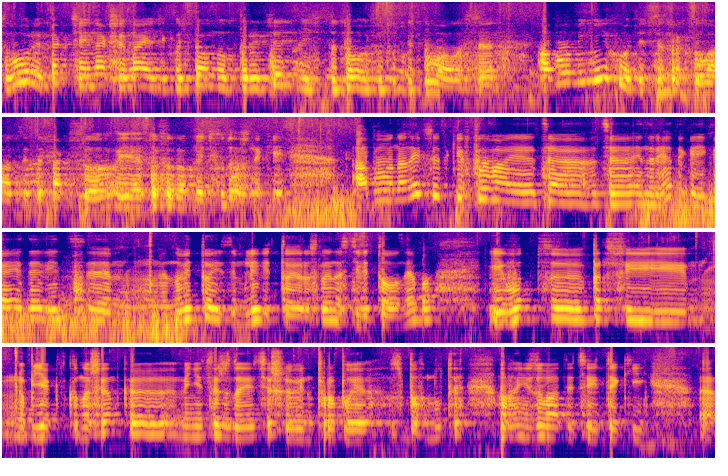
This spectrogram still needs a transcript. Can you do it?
твори так чи інакше мають якусь певну причетність до того, що тут відбувалося. Або мені хочеться трактувати це так, що то, що роблять художники, або на них все-таки впливає ця, ця енергетика, яка йде від, ем, ну, від тої землі, від тої рослинності, від того неба. І от е, перший об'єкт Коношенка, мені теж здається, що він пробує збагнути, організувати цей такий е,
